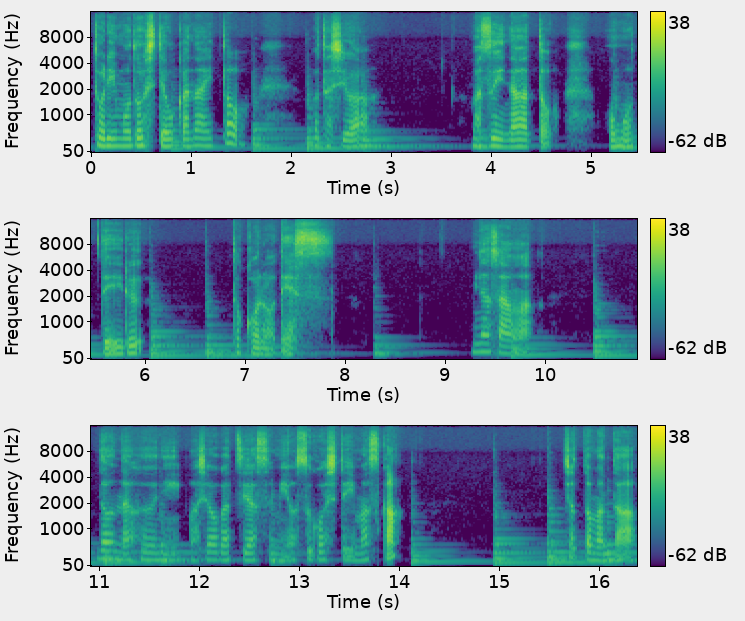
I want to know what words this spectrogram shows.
取り戻しておかないと私はまずいなと思っているところです。皆さんはどんな風にお正月休みを過ごしていますか？ちょっとまた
